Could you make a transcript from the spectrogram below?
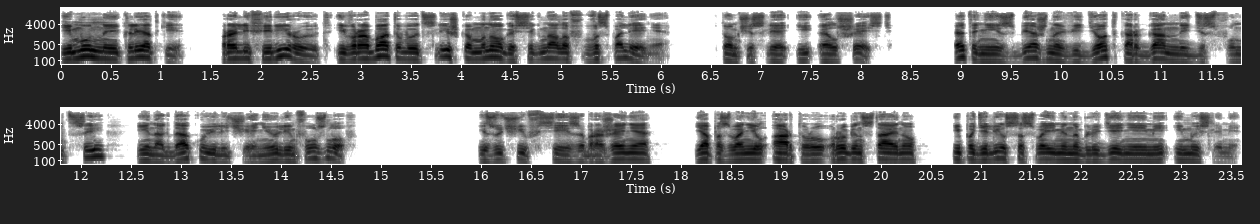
Иммунные клетки пролиферируют и вырабатывают слишком много сигналов воспаления, в том числе и Л6. Это неизбежно ведет к органной дисфункции и иногда к увеличению лимфоузлов. Изучив все изображения, я позвонил Артуру Рубинстайну и поделился своими наблюдениями и мыслями.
